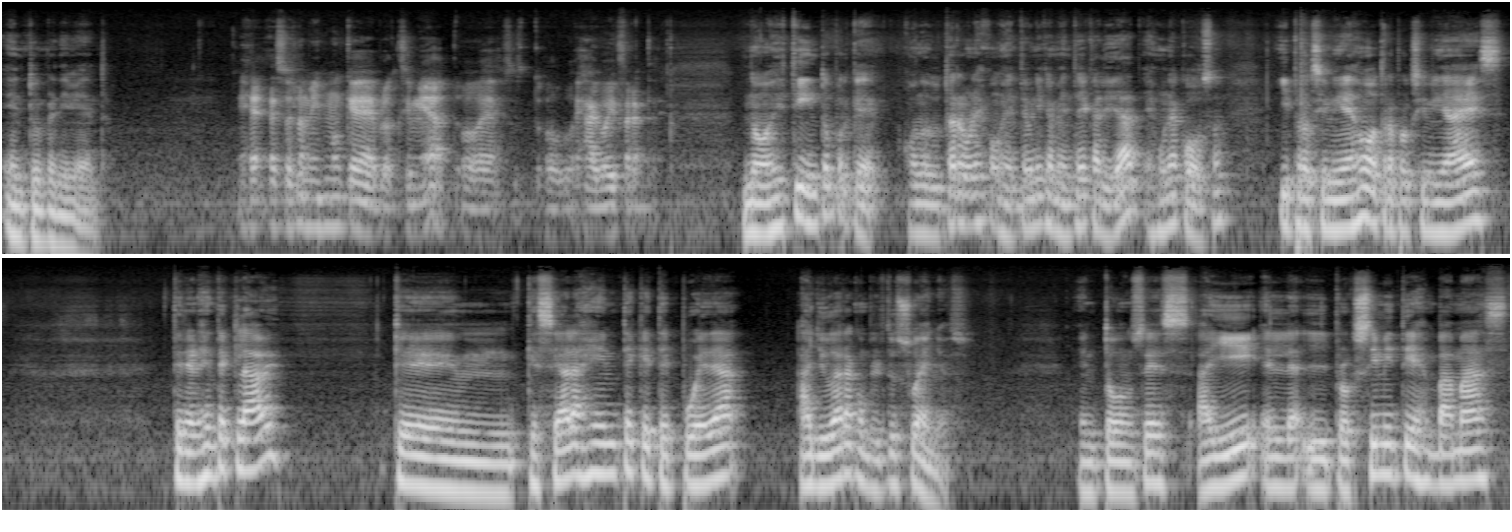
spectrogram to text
en tu emprendimiento. ¿Eso es lo mismo que proximidad o es, algo diferente? No, es distinto porque cuando tú te reúnes con gente únicamente de calidad es una cosa y proximidad es otra. Proximidad es tener gente clave que, que sea la gente que te pueda ayudar a cumplir tus sueños. Entonces ahí el, proximity va más,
